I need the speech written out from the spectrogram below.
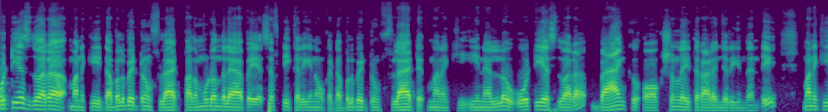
ఓటీఎస్ ద్వారా మనకి డబుల్ బెడ్రూమ్ ఫ్లాట్ పదమూడు వందల యాభై ఎస్ఎఫ్టీ కలిగిన ఒక డబుల్ బెడ్రూమ్ ఫ్లాట్ మనకి ఈ నెలలో ఓటీఎస్ ద్వారా బ్యాంక్ ఆప్షన్లో అయితే రావడం జరిగిందండి. మనకి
